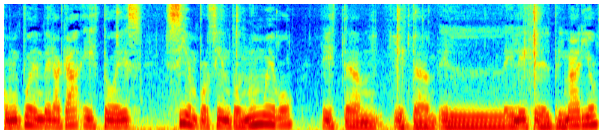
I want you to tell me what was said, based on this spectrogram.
como pueden ver acá, esto es 100% nuevo. Esta, el, eje del primario.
